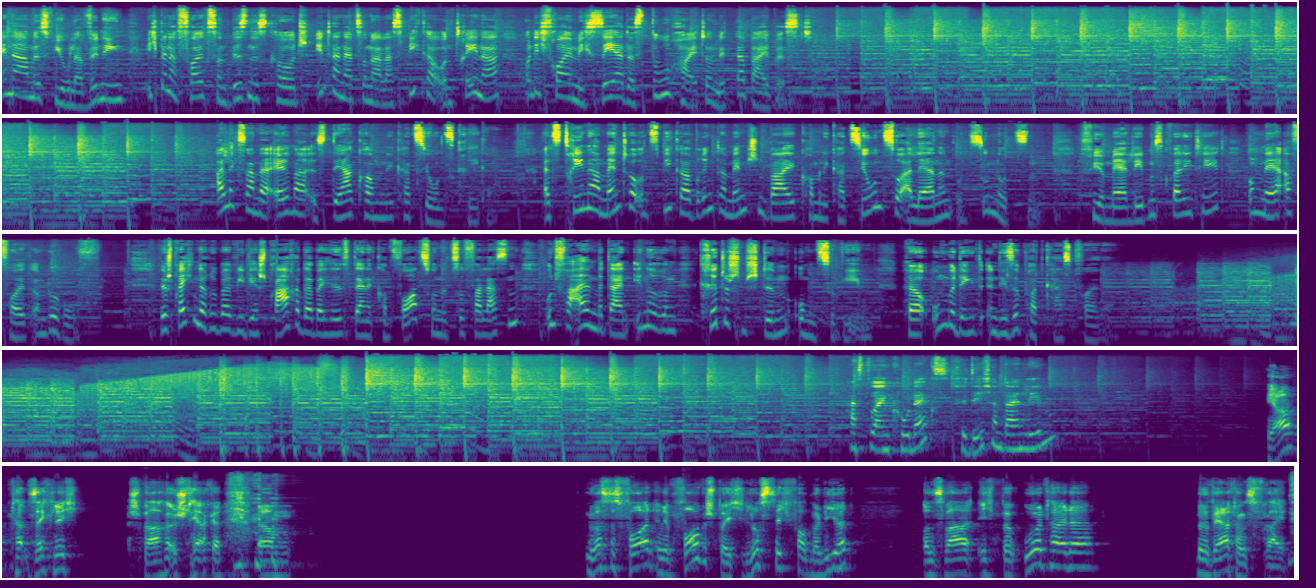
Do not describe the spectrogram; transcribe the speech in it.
Mein Name ist Viola Wünning. Ich bin Erfolgs- und Business Coach, internationaler Speaker und Trainer und ich freue mich sehr, dass du heute mit dabei bist. Alexander Elmer ist der Kommunikationskrieger. Als Trainer, Mentor und Speaker bringt er Menschen bei, Kommunikation zu erlernen und zu nutzen. Für mehr Lebensqualität und mehr Erfolg im Beruf. Wir sprechen darüber, wie dir Sprache dabei hilft, deine Komfortzone zu verlassen und vor allem mit deinen inneren, kritischen Stimmen umzugehen. Hör unbedingt in diese Podcast-Folge. Hast du einen Kodex für dich und dein Leben? Ja, tatsächlich. Sprache ist Stärke. ähm, Du hast es vorhin in dem Vorgespräch lustig formuliert. Und zwar, ich beurteile bewertungsfrei.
